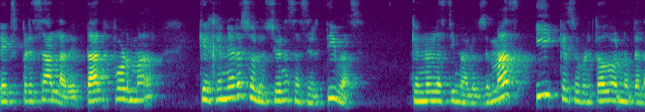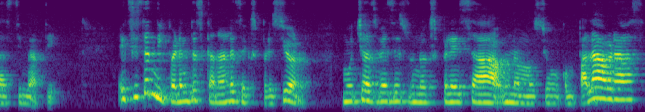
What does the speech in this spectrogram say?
de expresarla de tal forma que genere soluciones asertivas, que no lastime a los demás y que sobre todo no te lastime a ti. Existen diferentes canales de expresión. Muchas veces uno expresa una emoción con palabras,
